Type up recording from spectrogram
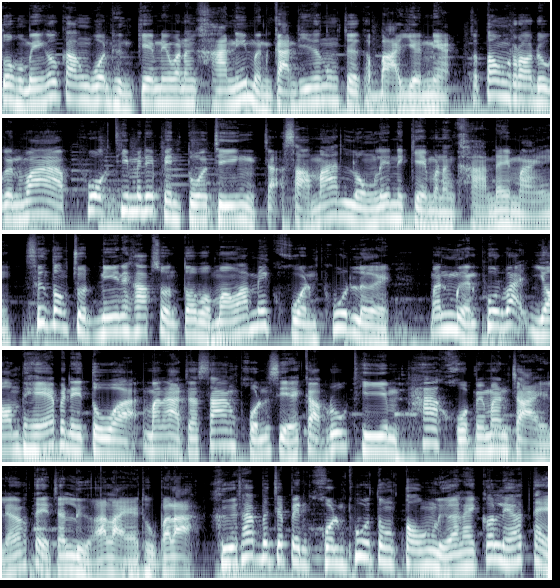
ตัวผมเองก็กังวลถึงเกมในวันอังคารนี้เหมือนกันที่จะต้องเจอกับบาเยิร์นเนี่ยก็ต้องรอดูกันว่าพวกที่ไม่ได้เป็นตัวจริง จะสามารถลงเล่นในเกมวันอังคารได้ไหม ซึ่งตรงจุดนี้นะครับส่วนตัวผมมองว่าไม่ควรพูดเลย มันเหมือนพูดว่ายอมแพ้ไปในตัว มันอาจจะสร้างผลเสียกับลูกทีม ถ้าโค้ชไม่มั่นใจ แล้วนักเตะจะเหลืออะไรอะถูกปะล่ะคือถ้ามันจะเป็นคนพูดตรงๆ หรืออะไรก็แล้วแต่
